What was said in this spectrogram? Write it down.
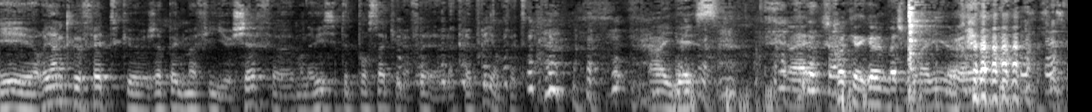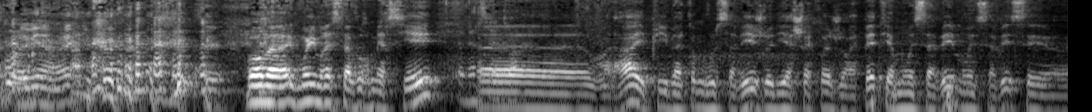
Et rien que le fait que j'appelle ma fille chef, euh, à mon avis, c'est peut-être pour ça qu'elle a fait la crêperie, en fait. Ah yes. Ouais, je crois qu'elle est quand même vachement maline. ça se pourrait bien, ouais. Bon, bah, moi, il me reste à vous remercier. Merci à toi. Euh, voilà, et puis bah, comme vous le savez, je le dis à chaque fois, je le répète, il y a mon SAV. Mon SAV, c'est euh,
